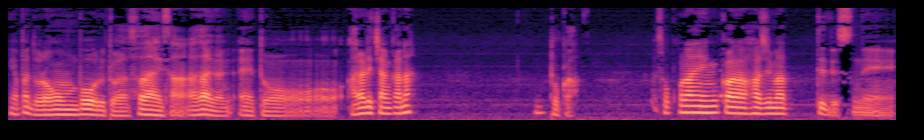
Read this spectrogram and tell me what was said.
やっぱりドラゴンボールとか、サザエさん、サザエさん、えっ、ー、と、あられちゃんかな？とか、そこら辺から始まってですね、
